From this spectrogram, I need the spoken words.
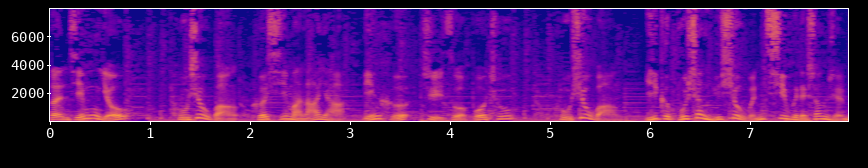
本节目由虎嗅网和喜马拉雅联合制作播出。虎嗅网：一个不善于嗅闻气味的商人，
